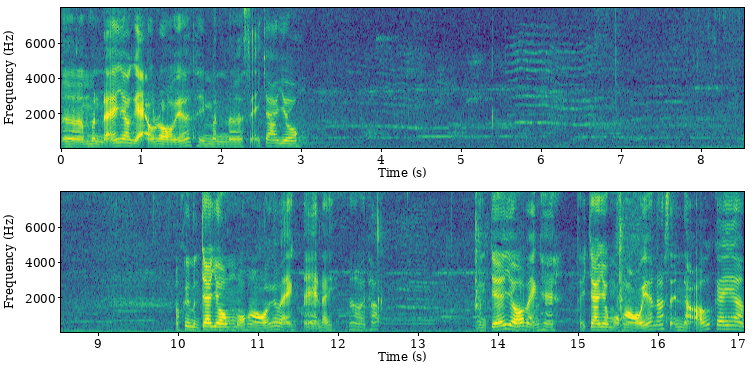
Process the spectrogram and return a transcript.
À, mình đã do gạo rồi á thì mình à, sẽ cho vô. Khi mình cho vô một hồi các bạn. À đây nó hơi thấp mình chế vô các bạn ha. Thì cho vô một hồi á, nó sẽ nở cái à,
